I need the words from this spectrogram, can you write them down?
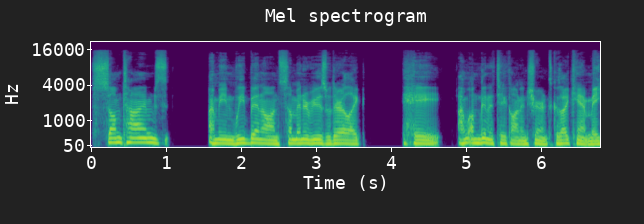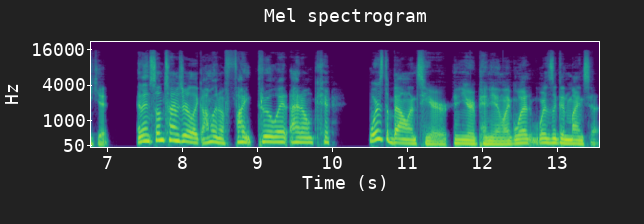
Sometimes I mean, we've been on some interviews where they're like, hey, I'm, I'm going to take on insurance because I can't make it. And then sometimes they're like, I'm going to fight through it. I don't care. Where's the balance here, in your opinion? Like, what, where's a good mindset?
